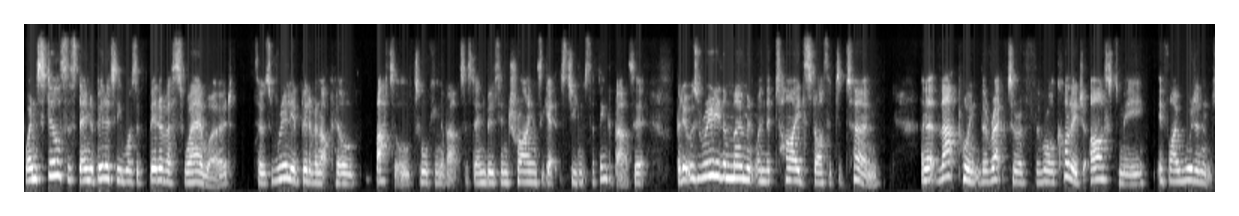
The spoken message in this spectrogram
when still sustainability was a bit of a swear word. So it's really a bit of an uphill battle talking about sustainability and trying to get students to think about it. But it was really the moment when the tide started to turn. And at that point, the rector of the Royal College asked me if I wouldn't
